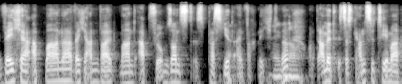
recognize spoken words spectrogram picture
welcher Abmahner, welcher Anwalt mahnt ab für umsonst? Es passiert ja. einfach nicht. Ja, ne? genau. ne? Und damit ist das ganze Thema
